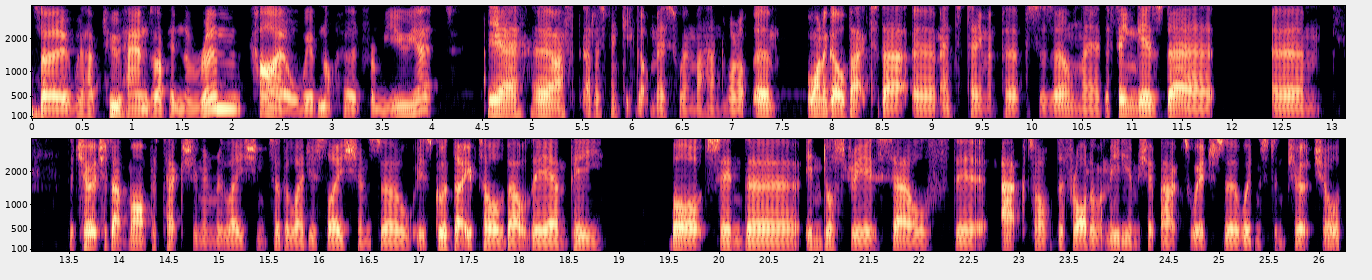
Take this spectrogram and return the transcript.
So we have two hands up in the room. Kyle, we have not heard from you yet. Yeah, uh, I, I, just think it got missed when my hand were up. Um, I want to go back to that um, entertainment purposes only. The thing is, there, um, the churches have more protection in relation to the legislation. So it's good that you've told about the MP. But in the industry itself, the act of the Fraudulent Mediumship Act, which Sir Winston Churchill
